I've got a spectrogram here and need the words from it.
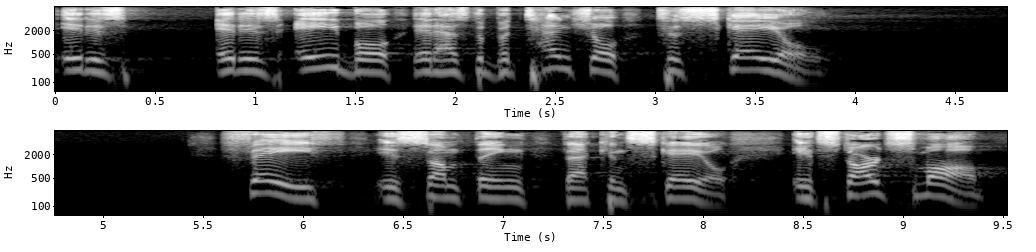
It is, it is able, it has the potential to scale. Faith is something that can scale. It starts small.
